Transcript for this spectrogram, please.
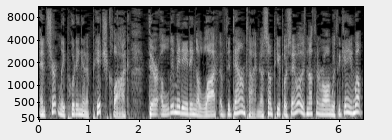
and certainly putting in a pitch clock, they're eliminating a lot of the downtime. Now, some people are saying, well, there's nothing wrong with the game. Well,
